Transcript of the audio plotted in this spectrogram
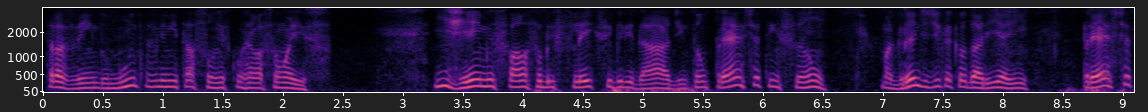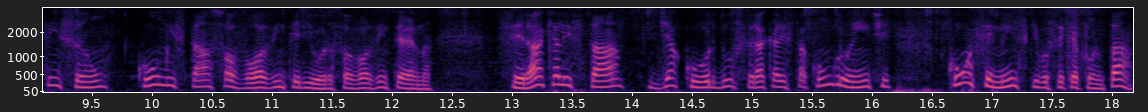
trazendo muitas limitações com relação a isso. E Gêmeos fala sobre flexibilidade, então preste atenção. Uma grande dica que eu daria aí, preste atenção como está a sua voz interior, a sua voz interna. Será que ela está de acordo, será que ela está congruente com as sementes que você quer plantar?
